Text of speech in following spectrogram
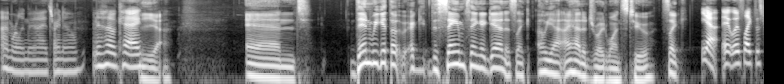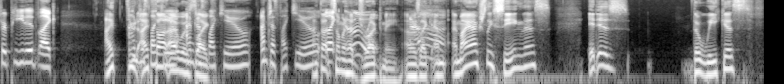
I'm rolling my eyes right now. Okay. Yeah. And then we get the the same thing again. It's like, oh yeah, I had a droid once too. It's like Yeah, it was like this repeated like I dude, I'm I like thought you. I I'm was just like, like, you. I'm just like you. I thought Like, someone had drugged me. I was like, am, Ah. am I actually seeing this? It is the weakest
